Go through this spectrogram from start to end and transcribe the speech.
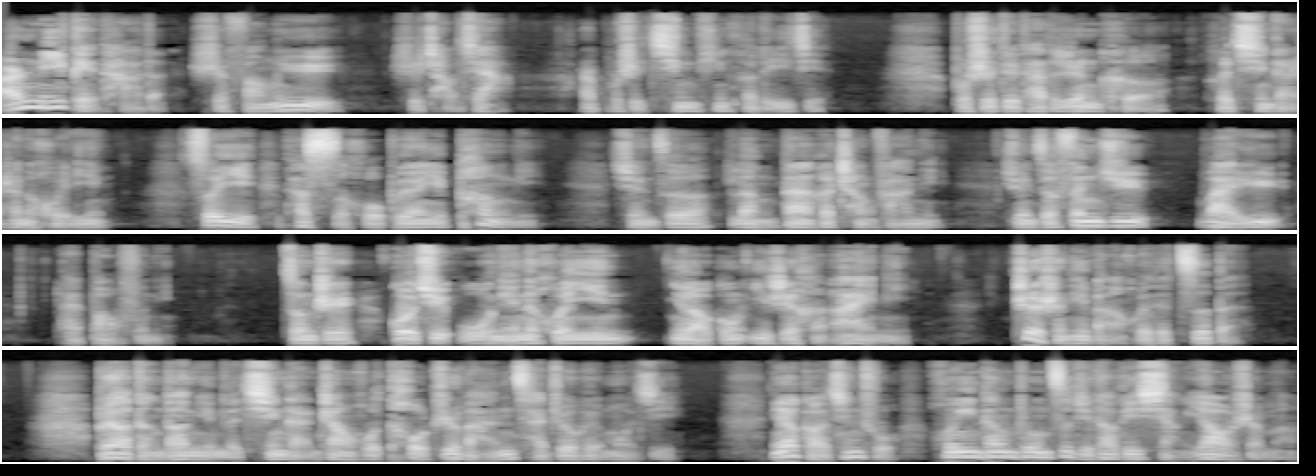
而你给他的是防御，是吵架，而不是倾听和理解，不是对他的认可和情感上的回应，所以他死活不愿意碰你，选择冷淡和惩罚你，选择分居、外遇来报复你。总之，过去五年的婚姻，你老公一直很爱你，这是你挽回的资本。不要等到你们的情感账户透支完才追悔莫及，你要搞清楚婚姻当中自己到底想要什么，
